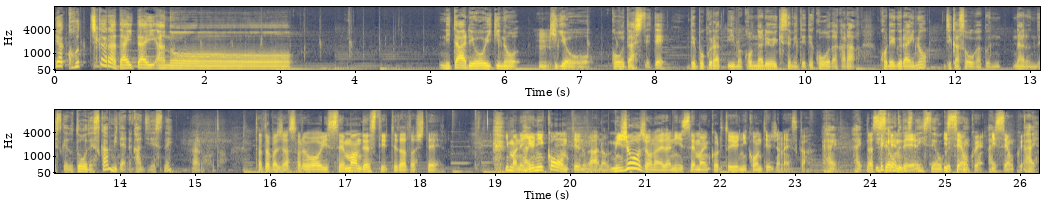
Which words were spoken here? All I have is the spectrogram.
いやこっちから大体あのー似た領域のうん企業をこう出しててで僕らって今こんな領域攻めててこうだからこれぐらいの時価総額になるんですけどどうですか？みたいな感じですね。なるほど例えばじゃあそれを1000万ですって言ってたとして今ね、はい。ユニコーンっていうのがあの未上場の間に1000万円超えるとユニコーンっていうじゃないですか。はいはい。世間で1000億ですね。1000億円。はい。1000億円。はい。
